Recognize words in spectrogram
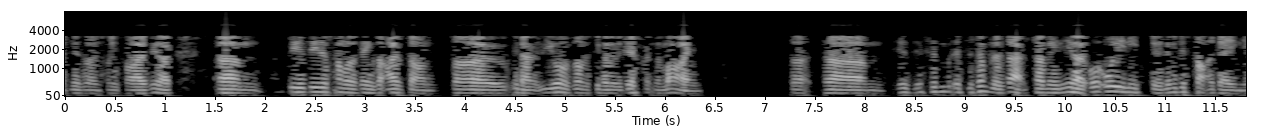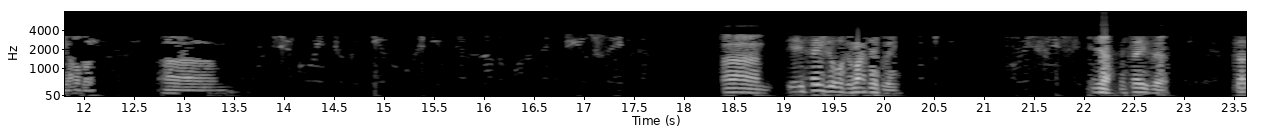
prednisone 25. You know, um, these, these are some of the things that I've done. So, you know, yours is obviously going to be different than mine. But um, it's, it's, it's as simple as that. So I mean, you know, all, all you need to do. Let me just start again. Yeah, hold on. Um, um, it saves it automatically. Yeah, it saves it. So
